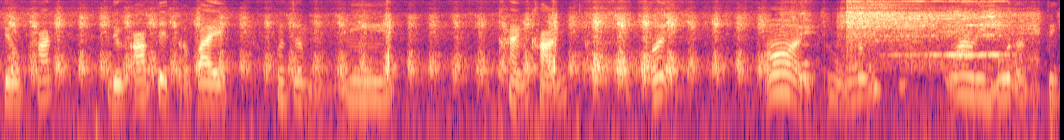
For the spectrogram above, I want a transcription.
เดี๋ยวพัดเดี๋ยวอัปเดตต่อไป มันจะมีแข่งขัน เอ้ย อ้อย ผมต้อง ว่ารีบูตอาจจะติด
